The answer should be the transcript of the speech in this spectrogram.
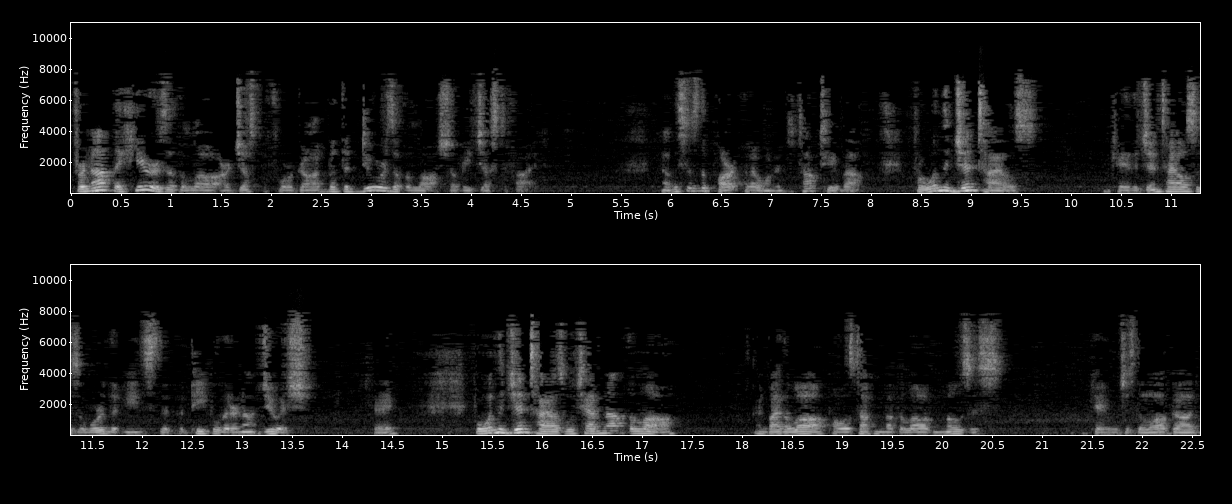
For not the hearers of the law are just before God, but the doers of the law shall be justified. Now, this is the part that I wanted to talk to you about. For when the Gentiles, okay, the Gentiles is a word that means that the people that are not Jewish, okay, for when the Gentiles which have not the law, and by the law, Paul is talking about the law of Moses, okay, which is the law of God.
